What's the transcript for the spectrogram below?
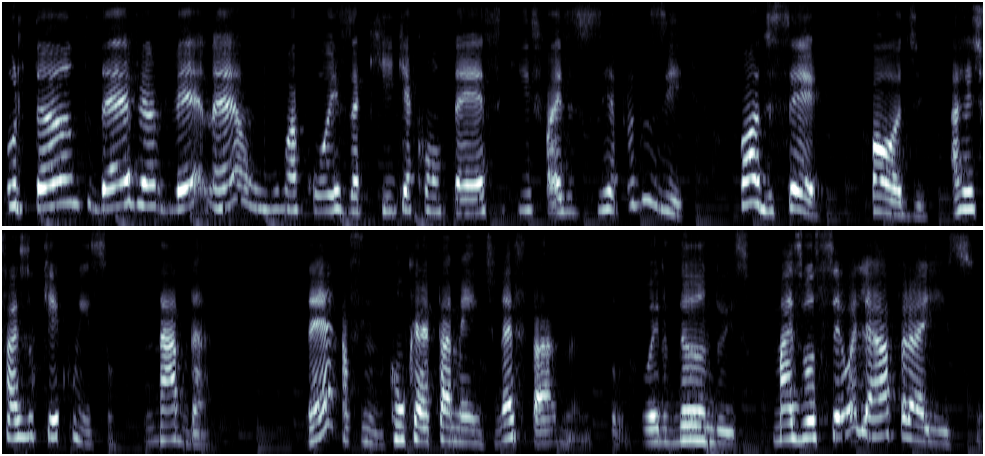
Portanto, deve haver, né, alguma coisa aqui que acontece que faz isso se reproduzir. Pode ser? Pode. A gente faz o que com isso? Nada. Né? Assim, concretamente, né? Você tá, tô, tô herdando isso. Mas você olhar para isso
